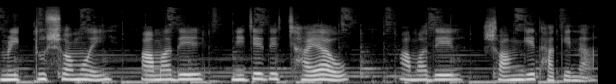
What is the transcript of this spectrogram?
মৃত্যুর সময় আমাদের নিজেদের ছায়াও আমাদের সঙ্গে থাকে না।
